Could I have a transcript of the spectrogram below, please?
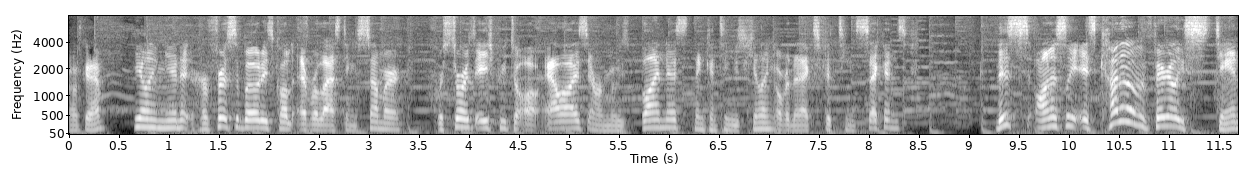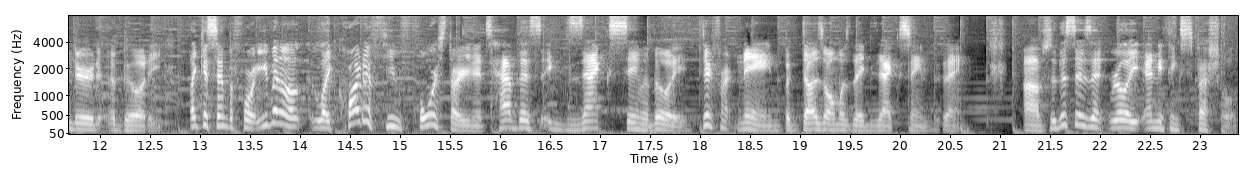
Okay. Healing unit. Her first ability is called Everlasting Summer. Restores HP to all allies and removes blindness, then continues healing over the next 15 seconds. This, honestly, is kind of a fairly standard ability. Like I said before, even a, like quite a few 4-star units have this exact same ability. Different name, but does almost the exact same thing. Um, so this isn't really anything special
